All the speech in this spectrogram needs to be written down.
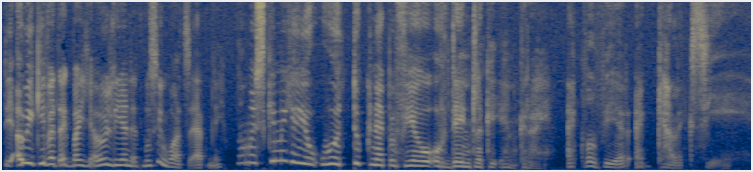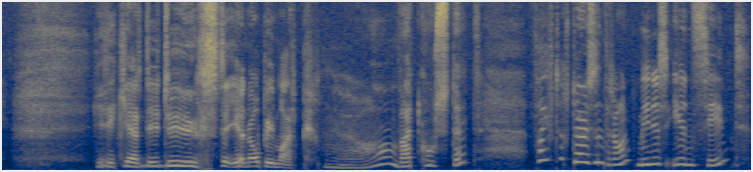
Die ouetjie wat ek by jou leen, het mos nie WhatsApp nie. Nou miskien moet jy jou oë toeknyp en vir jou 'n ordentlike een kry. Ek wil weer 'n Galaxy. hê. Hierdie keer die duurste een op die mark. Ja, wat kos dit? R50000 minus 1 sent.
